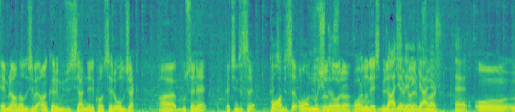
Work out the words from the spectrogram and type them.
Emrah Halıcı ve Ankara müzisyenleri konseri olacak. Aa, bu sene kaçıncısı? Kaçıncısı? On- onmuştur. Doğru. Orada da esprilerimiz, şakalarımız yani. var. Evet. o e,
